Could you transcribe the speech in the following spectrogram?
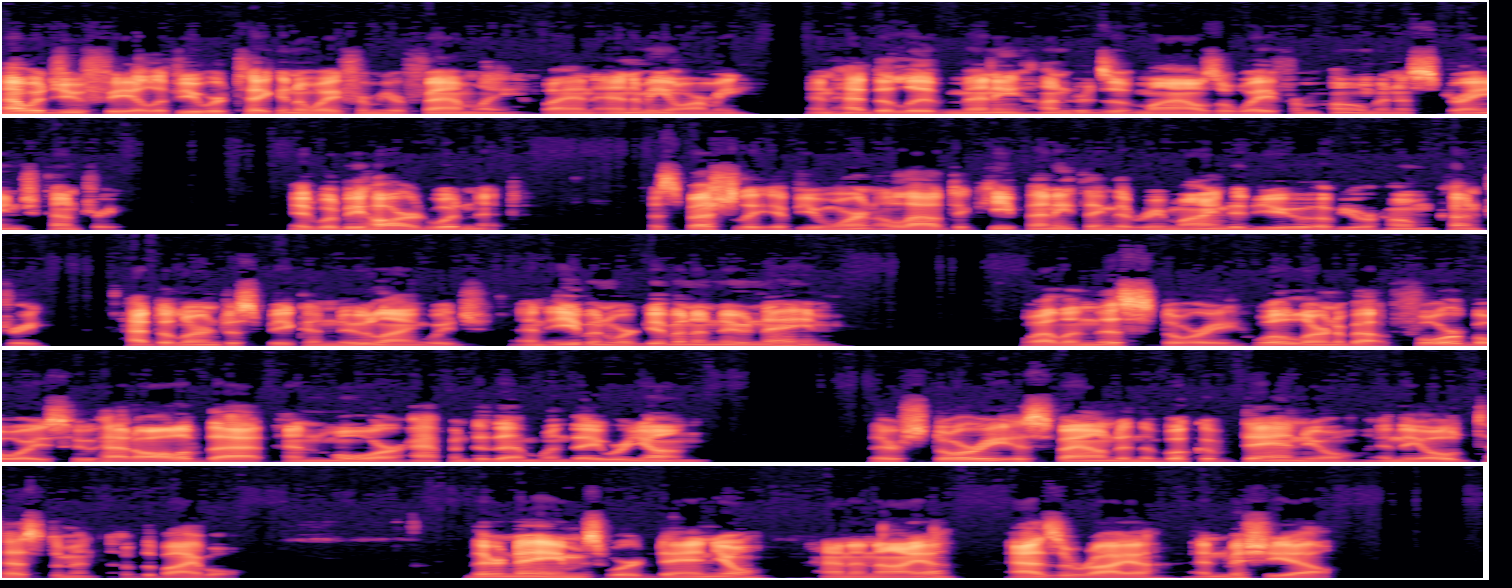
How would you feel if you were taken away from your family by an enemy army and had to live many hundreds of miles away from home in a strange country? It would be hard, wouldn't it? Especially if you weren't allowed to keep anything that reminded you of your home country, had to learn to speak a new language, and even were given a new name. Well, in this story we'll learn about four boys who had all of that and more happen to them when they were young. Their story is found in the book of Daniel in the Old Testament of the Bible. Their names were Daniel, Hananiah, Azariah, and Mishael,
